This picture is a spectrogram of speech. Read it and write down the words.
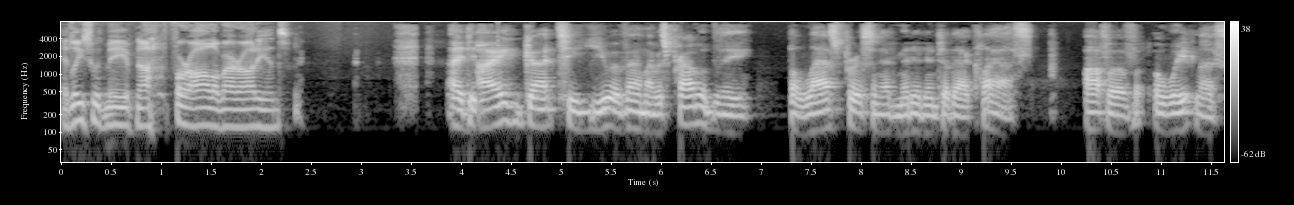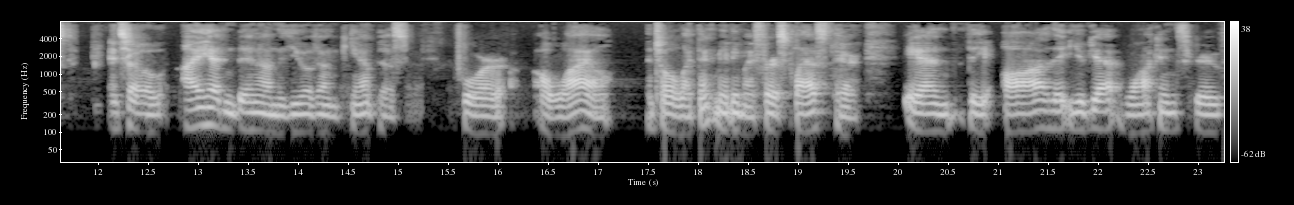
at least with me, if not for all of our audience? I did. I got to U of M. I was probably the last person admitted into that class off of a wait list. And so I hadn't been on the U of M campus for a while until I think maybe my first class there. And the awe that you get walking through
